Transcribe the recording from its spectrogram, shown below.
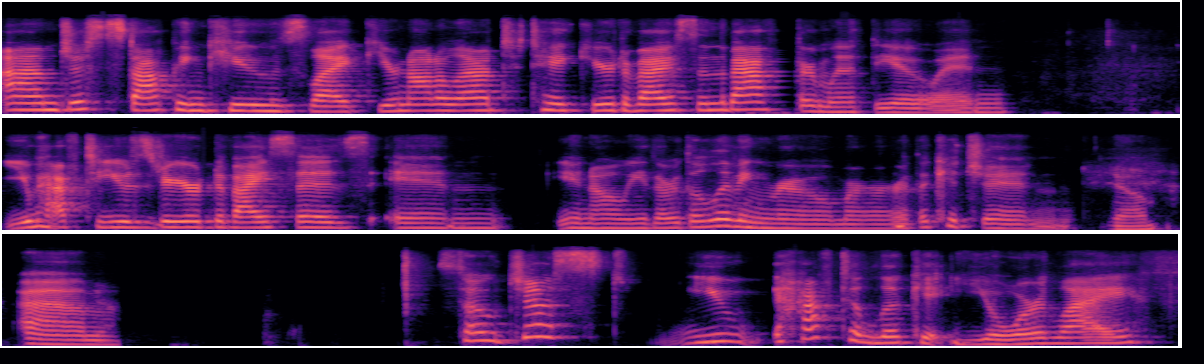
um, just stopping cues like you're not allowed to take your device in the bathroom with you, and you have to use your devices in, you know, either the living room or the kitchen. yeah Um, so just you have to look at your life,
